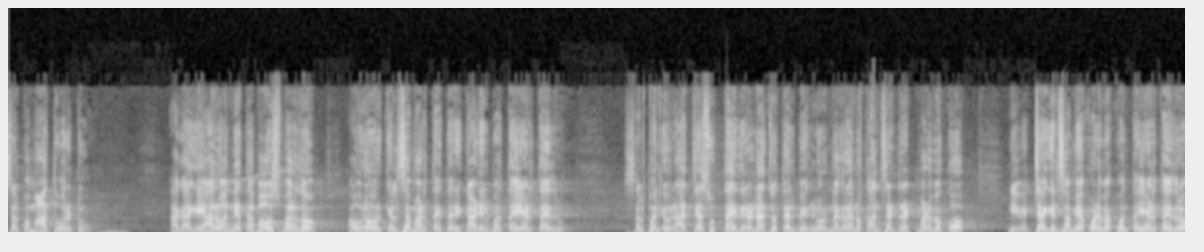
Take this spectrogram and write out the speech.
ಸ್ವಲ್ಪ ಮಾತು ಹೊರಟು. ಹಾಗಾಗಿ ಯಾರು ಅನ್ಯತಾ ಭಾವಿಸ್ಬಾರ್ದು. ಅವರು ಅವ್ರ ಕೆಲಸ ಮಾಡ್ತಾ ಇದ್ದಾರೆ, ಈ ಗಾಡೀಲಿ ಬರ್ತಾ ಹೇಳ್ತಾ ಇದ್ರು. ಸ್ವಲ್ಪ ನೀವು ರಾಜ್ಯ ಸುತ್ತಾ ಇದ್ದೀರಣ್ಣ, ಜೊತೆಲಿ ಬೆಂಗಳೂರು ನಗರನೂ ಕಾನ್ಸಂಟ್ರೇಟ್ ಮಾಡಬೇಕು. ನೀವು ಹೆಚ್ಚಾಗಿ ಇಲ್ಲಿ ಸಮಯ ಕೊಡಬೇಕು ಅಂತ ಹೇಳ್ತಾ ಇದ್ರು.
